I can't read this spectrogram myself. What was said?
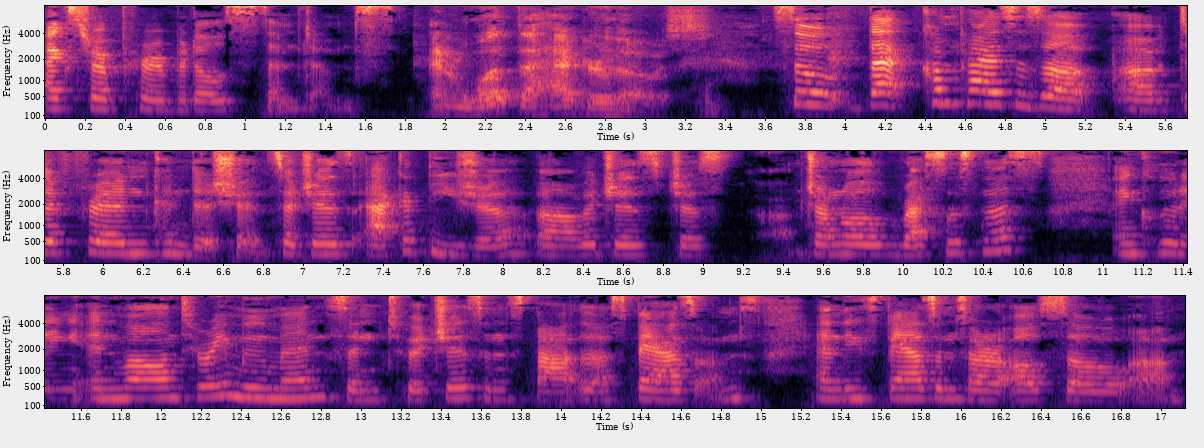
extrapyramidal symptoms. And what the heck are those? So that comprises of, of different conditions, such as akathisia, uh, which is just general restlessness, including involuntary movements and twitches and uh, spasms. And these spasms are also um,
